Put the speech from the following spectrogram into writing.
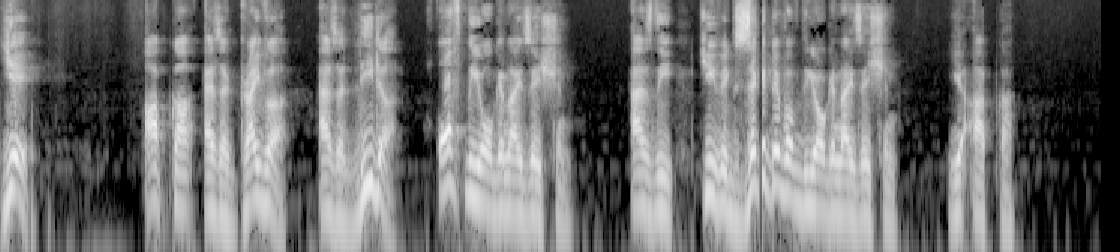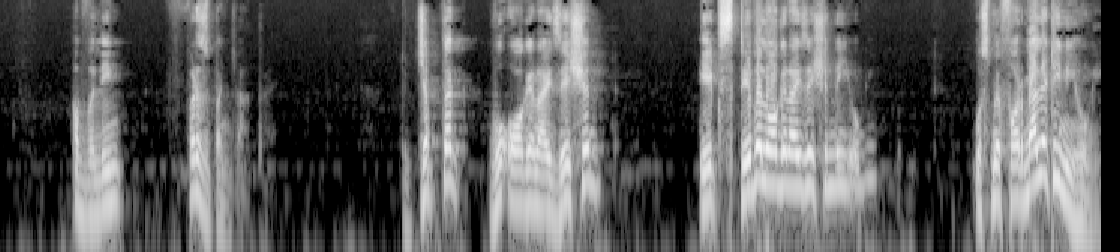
یہ آپ کا as a driver as a leader of the organization as the chief executive of the organization یہ آپ کا اولین فرض بن جاتا ہے۔ تو جب تک وہ آرگنائزیشن ایک اسٹیبل آرگنائزیشن نہیں ہوگی اس میں فارمیلٹی نہیں ہوگی۔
